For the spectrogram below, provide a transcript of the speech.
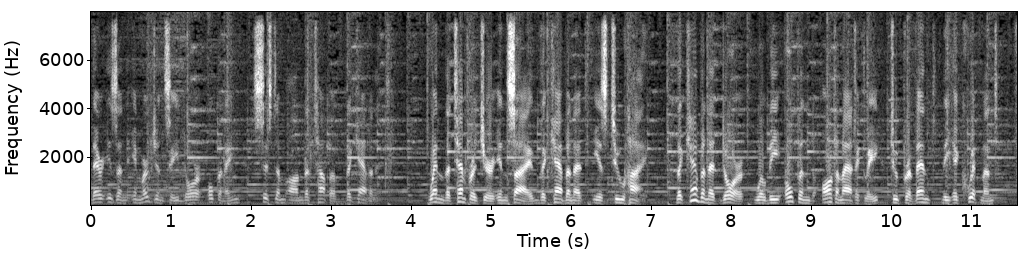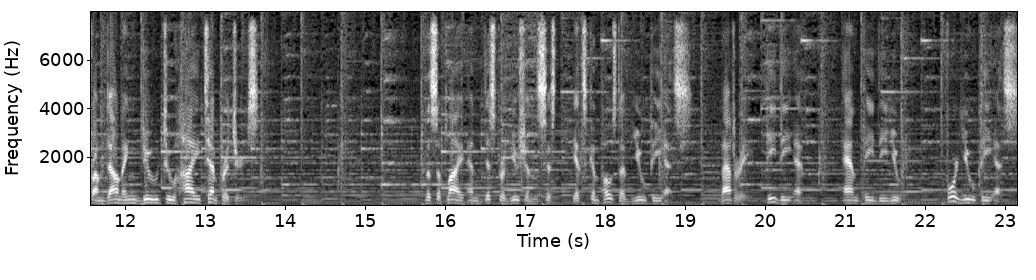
There is an emergency door opening system on the top of the cabinet. When the temperature inside the cabinet is too high, the cabinet door will be opened automatically to prevent the equipment from downing due to high temperatures. The supply and distribution system, it's composed of UPS, battery, PDM, and PDU. For UPS,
